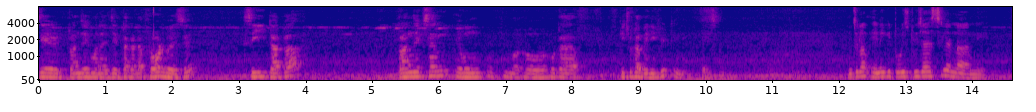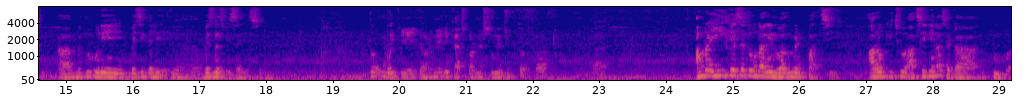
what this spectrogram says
যে ট্রানজেক মানে যে টাকাটা ফ্রড হয়েছে সেই টাকা ট্রানজেকশন এবং ওটা কিছুটা বেনিফিট পেয়েছেন। বলছিলাম ইনি কি টুরিস্ট ভিসা এসেছিলেন না এমনি? উনি বেসিক্যালি বিজনেস ভিসায় এসেছিলেন। তো এই ধরনেরই কাজকর্মের সঙ্গে যুক্ত? ফ্রড আমরা এই কেসে তো ওনার ইনভলভমেন্ট পাচ্ছি। আরও কিছু আছে কিনা সেটা উম, আহ,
